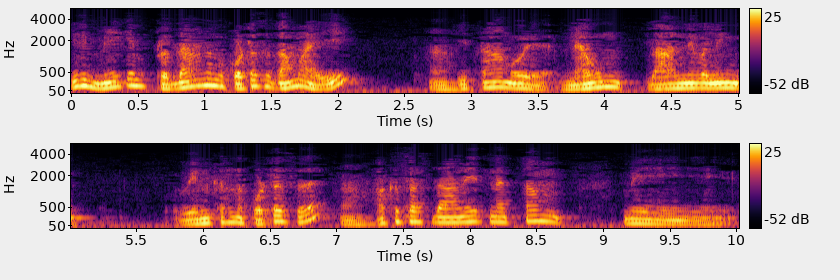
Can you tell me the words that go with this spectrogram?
ඉතින් මේකෙන් ප්‍රධානම කොටස තමයි. ඊටාම ඔය නැවුම් ධාන්‍ය වලින් වෙන් කරන කොටස. අකසස් දානෙත් නැත්තම් මේ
